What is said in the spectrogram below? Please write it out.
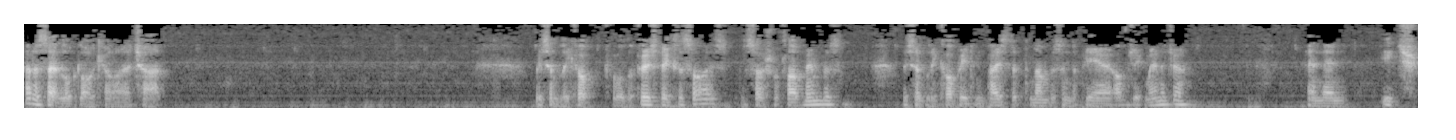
How does that look like on a chart? We simply copied for the first exercise, the social club members, we simply copied and pasted the numbers into PA Object Manager, and then each,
